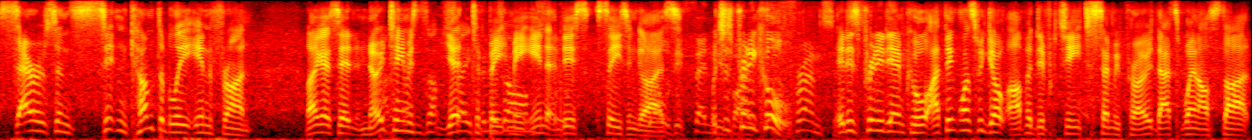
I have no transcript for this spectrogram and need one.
Saracens sitting comfortably in front. Like I said, no team has yet to beat me in this season, guys. Which is pretty cool. It is pretty damn cool. I think once we go up a difficulty to semi-pro, that's when I'll start,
